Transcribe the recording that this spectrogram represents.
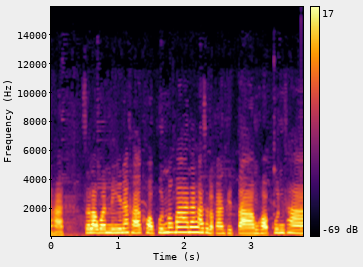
นะคะสำหรับวันนี้นะคะ ขอบคุณมากๆนะคะสำหรับการติดตามขอบคุณค่ะ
